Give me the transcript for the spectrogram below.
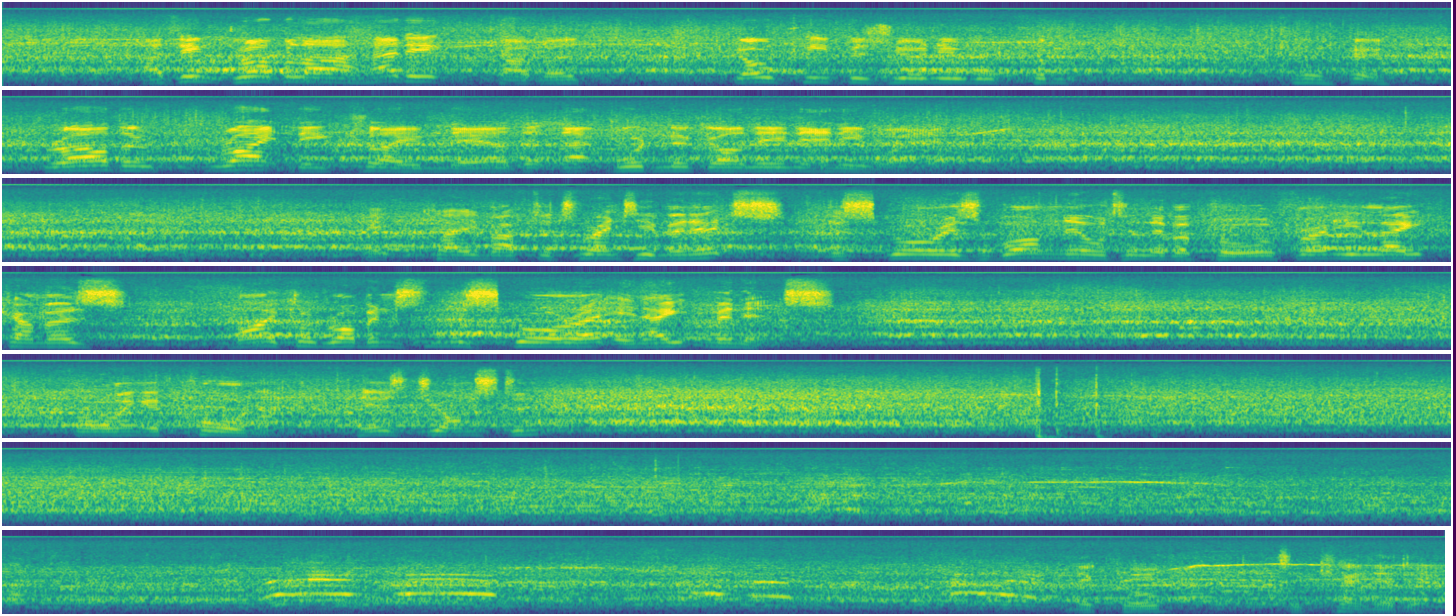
I think Grobbelaar had it covered. Goalkeepers Union would rather rightly claim there that that wouldn't have gone in anyway. It came after 20 minutes. The score is 1-0 to Liverpool. For any latecomers, Michael Robinson the scorer in eight minutes following a corner. Here's Johnston. Nicol to Kennedy.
